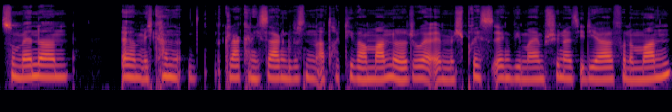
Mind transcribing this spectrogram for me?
zu Männern, ähm, ich kann, klar kann ich sagen, du bist ein attraktiver Mann oder du ähm, entsprichst irgendwie meinem Schönheitsideal von einem Mann.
